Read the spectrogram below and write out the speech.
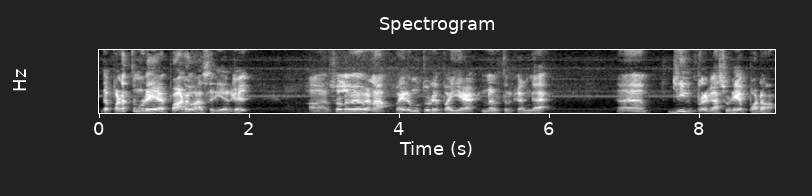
இந்த படத்தினுடைய பாடலாசிரியர்கள் சொல்லவே வேணாம். வைரமுத்துடைய பையன் இன்னொருத்தர் இருக்காங்க. ஜிவி பிரகாஷுடைய படம்.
